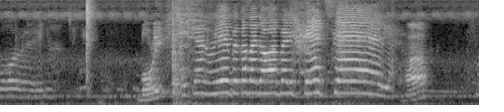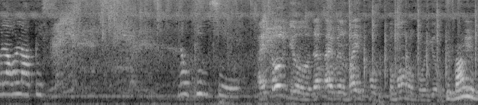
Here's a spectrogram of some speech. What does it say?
boring. Boring? I can't read because I don't have any pencil. Ha? Wala akong lapis. No pencil. I told you that I will buy for tomorrow for you. The volume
